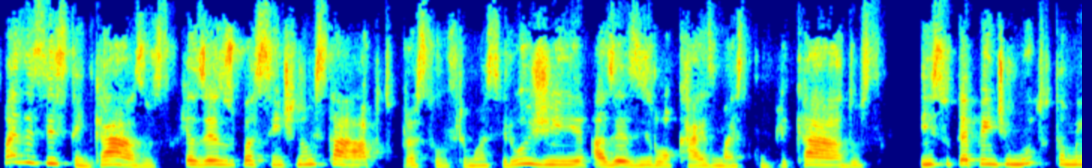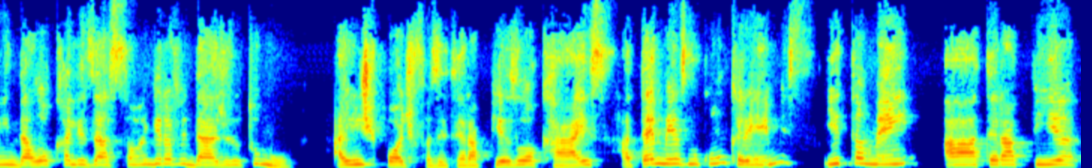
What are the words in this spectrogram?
Mas existem casos que às vezes o paciente não está apto para sofrer uma cirurgia, às vezes em locais mais complicados. Isso depende muito também da localização e gravidade do tumor. A gente pode fazer terapias locais, até mesmo com cremes, e também a terapia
